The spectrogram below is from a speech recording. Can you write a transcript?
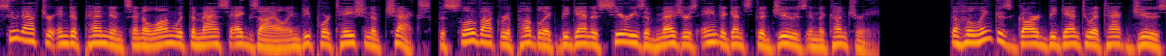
Soon after independence and along with the mass exile and deportation of Czechs, the Slovak Republic began a series of measures aimed against the Jews in the country. The Hlinka's Guard began to attack Jews,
